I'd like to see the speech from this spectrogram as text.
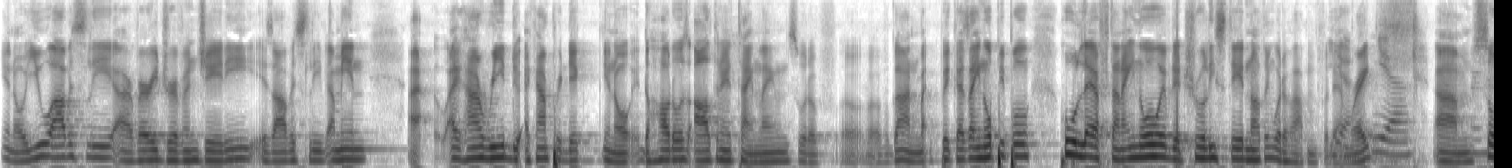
you know, you obviously are very driven. JD is obviously. I mean, I, I can't read. I can't predict. You know, the, how those alternate timelines would have, uh, have gone, but because I know people who left, and I know if they truly stayed, nothing would have happened for them, Yeah. right? Yeah. Um, So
